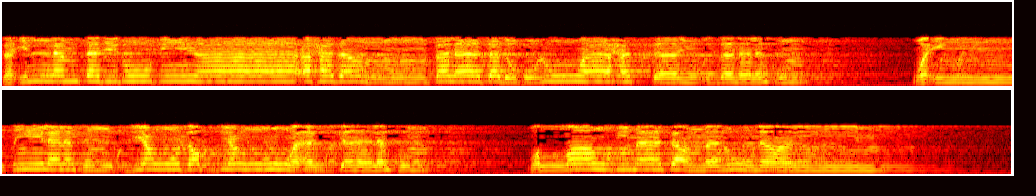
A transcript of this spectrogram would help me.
فإن لم تجدوا فيها أحدا فلا تدخلوها حتى يؤذن لكم وإن قيل لكم ارجعوا فارجعوا وأزكى لكم والله بما تعملون عليم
